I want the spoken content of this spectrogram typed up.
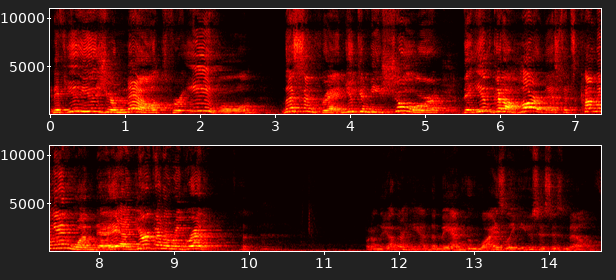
And if you use your mouth for evil, listen, friend, you can be sure that you've got a harvest that's coming in one day and you're going to regret it. but on the other hand, the man who wisely uses his mouth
